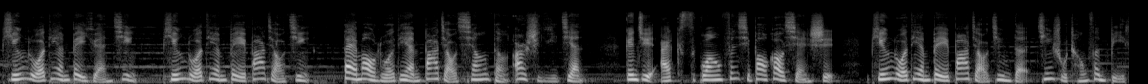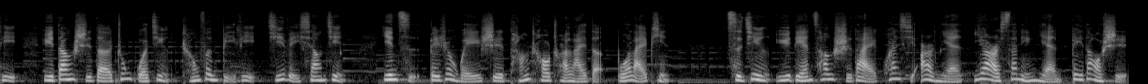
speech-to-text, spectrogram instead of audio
平螺钿背圆镜、平螺钿背八角镜、玳瑁螺钿八角箱等二十余件。根据 X 光分析报告显示。平罗钿背八角镜的金属成分比例与当时的中国镜成分比例极为相近，因此被认为是唐朝传来的舶来品。此镜于镰仓时代宽喜二年（一二三零年）被盗时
